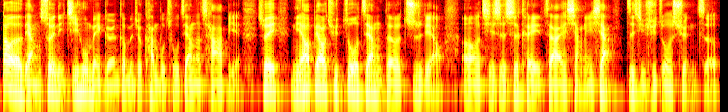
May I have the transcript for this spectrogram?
到了两岁，你几乎每个人根本就看不出这样的差别。所以你要不要去做这样的治疗？呃，其实是可以再想一下，自己去做选择。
